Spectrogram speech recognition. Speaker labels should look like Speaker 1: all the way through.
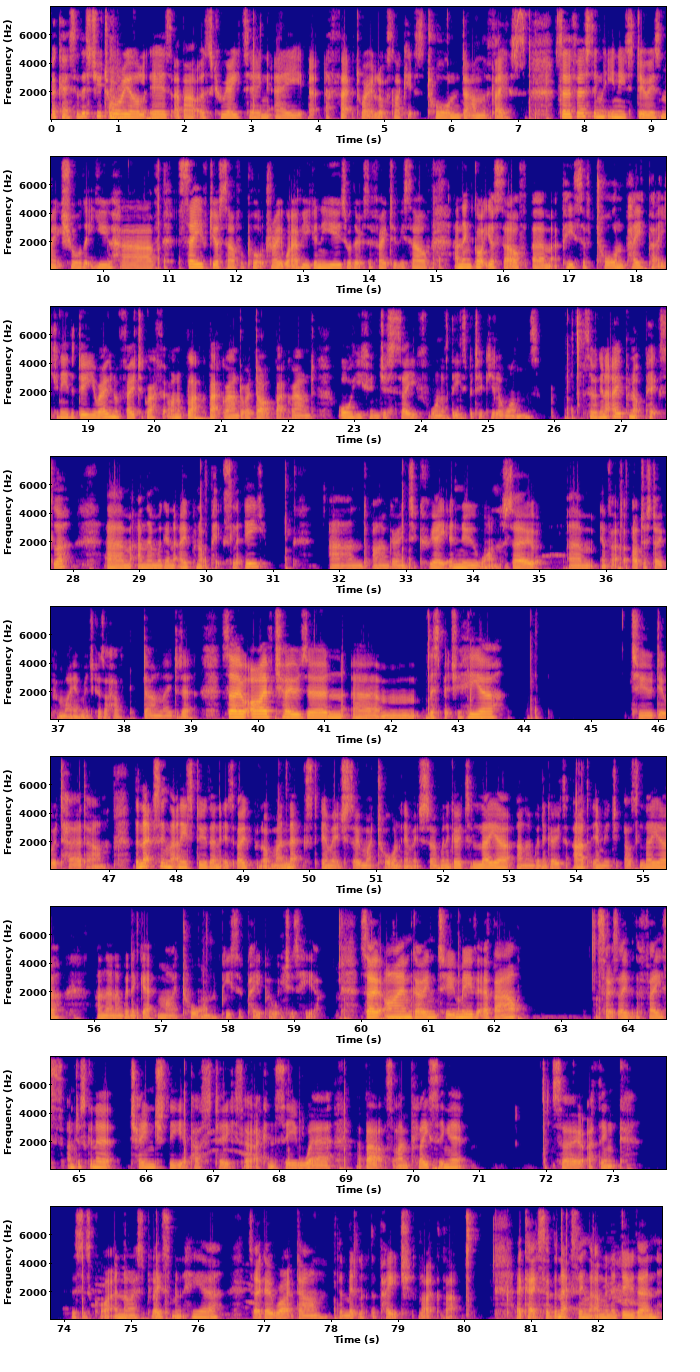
Speaker 1: Okay, so this tutorial is about us creating a effect where it looks like it's torn down the face. So the first thing that you need to do is make sure that you have saved yourself a portrait, whatever you're going to use, whether it's a photo of yourself, and then got yourself um, a piece of torn paper. You can either do your own and photograph it on a black background or a dark background, or you can just save one of these particular ones. So we're going to open up Pixlr um, and then we're going to open up Pixlr E and I'm going to create a new one. So um, in fact, I'll just open my image because I have downloaded it. So I've chosen um, this picture here to do a teardown. The next thing that I need to do then is open up my next image, so my torn image. So I'm going to go to layer and I'm going to go to add image as layer and then I'm going to get my torn piece of paper which is here. So I'm going to move it about so it's over the face. I'm just going to change the opacity so I can see where abouts I'm placing it. So I think this is quite a nice placement here. So I go right down the middle of the page like that. Okay, so the next thing that I'm going to do then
